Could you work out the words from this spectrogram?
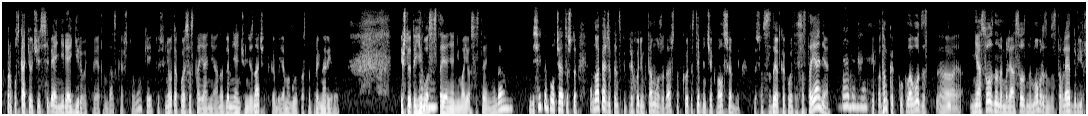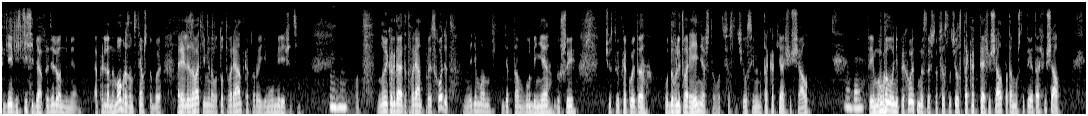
пропускать его через себя и не реагировать при этом, да, сказать, что ну окей, то есть у него такое состояние, оно для меня ничего не значит, как бы я могу его просто проигнорировать. И что это его mm-hmm. состояние, а не мое состояние, да действительно получается, что... Ну, опять же, в принципе, приходим к тому же, да, что в какой-то степени человек волшебник. То есть он создает какое-то состояние, да, да, да. и потом, как кукловод, за, э, неосознанным или осознанным образом заставляет других людей вести себя определенными, определенным образом с тем, чтобы реализовать именно вот тот вариант, который ему умерещится. Угу. Вот. Ну и когда этот вариант происходит, видимо, он где-то там в глубине души чувствует какое-то удовлетворение, что вот все случилось именно так, как я ощущал. Ну, да. Ты ему в голову не приходит мысль, что все случилось так, как ты ощущал, потому что ты это ощущал.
